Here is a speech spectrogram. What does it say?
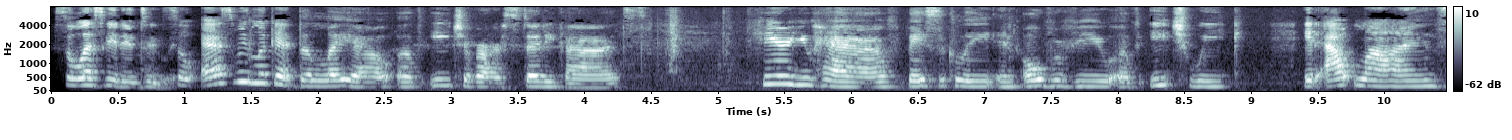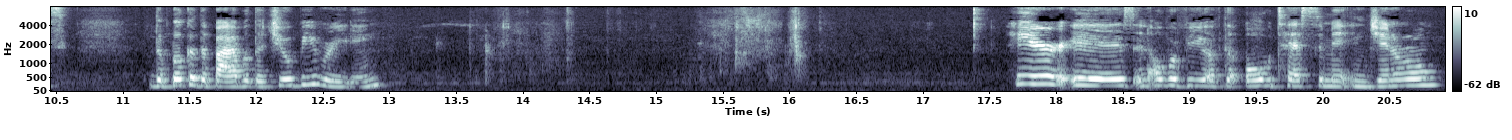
So let's get into it. So as we look at the layout of each of our study guides, here you have basically an overview of each week. It outlines the book of the Bible that you'll be reading. Here is an overview of the Old Testament in general.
